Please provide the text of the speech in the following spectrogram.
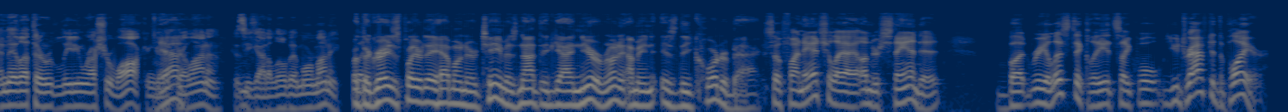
And they let their leading rusher walk and go Yeah. to Carolina because he got a little bit more money. But the greatest player they have on their team is not the guy near running. I mean, is the quarterback. So financially, I understand it, but realistically, it's like, well, you drafted the player.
